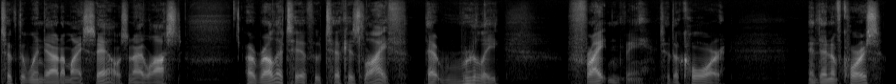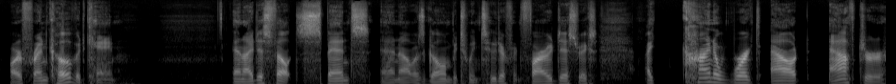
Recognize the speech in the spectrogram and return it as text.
took the wind out of my sails. And I lost a relative who took his life. That really frightened me to the core. And then, of course, our friend COVID came. And I just felt spent, and I was going between two different fire districts. I kind of worked out after,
